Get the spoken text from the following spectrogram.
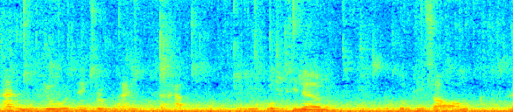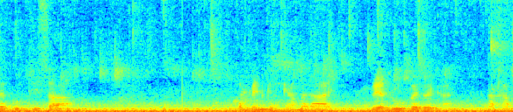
ท่านอยู่ในกลุ่มไหนนะครับ อยู่กลุ่มที่หนึ่งกลุ่มที่สองและกลุ่มที่สามคอมเมนต์กันเข้ามาได้ เรียนรู้ไปด้วยกันนะครับ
